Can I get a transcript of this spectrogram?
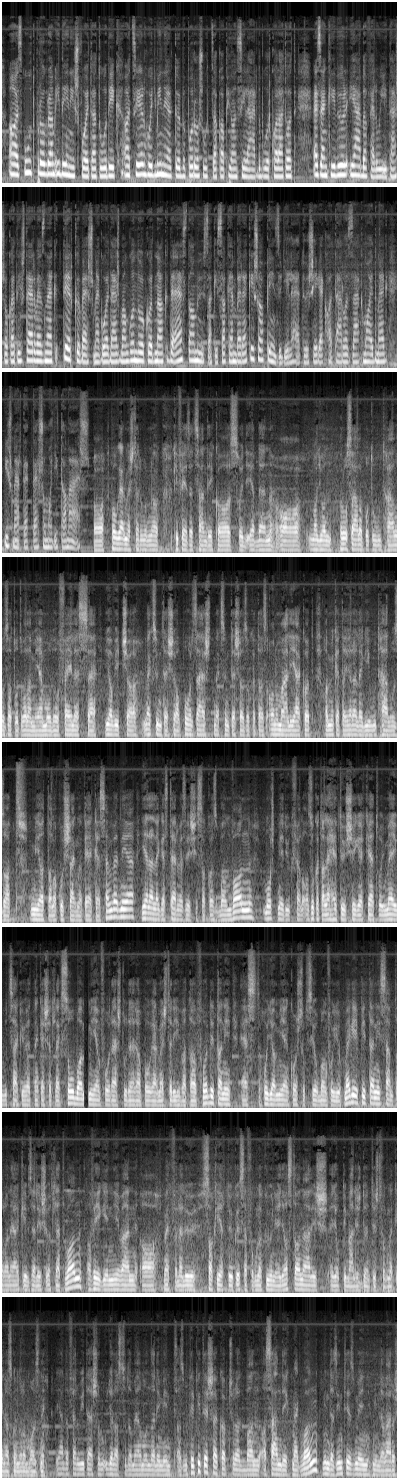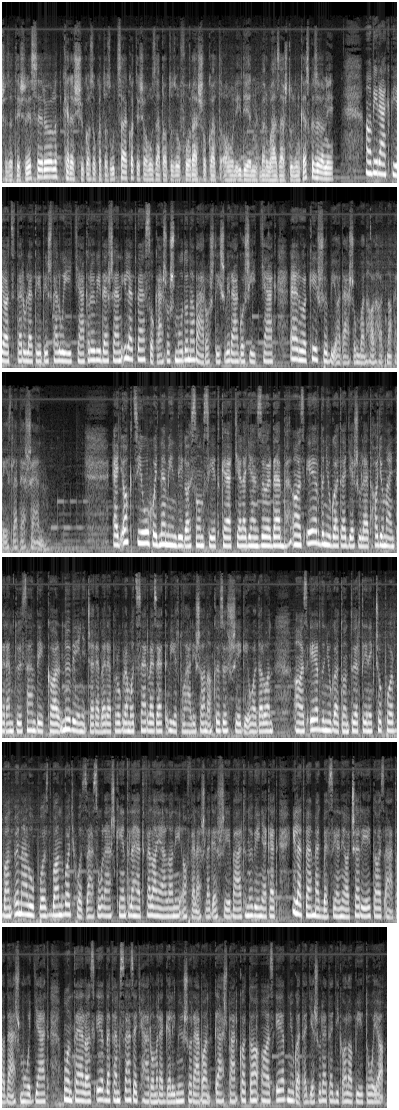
Az útprogram idén is folytatódik. A cél, hogy minél több poros utca kapjon szilárd burkolatot. Ezen kívül járdafelújításokat is terveznek, térköves megoldásban gondolkodnak, de ezt a műszaki szakemberek és a pénzügyi lehetőségek határozzák majd meg, ismertette Somogyi Tamás. A polgármester úrnak kifejezett szándéka az, hogy érden a nagyon rossz állapotú úthálózatot valamilyen módon fejlesz-e, javítsa, megszüntesse a porzást, megszüntesse azokat az anomáliákat, amiket a jelenlegi úthálózat miatt a lakosságnak el kell szenvednie. Jelenleg ez tervezési szakaszban van. Most mérjük fel azokat a lehetőségeket, hogy mely utcák jöhetnek esetleg szóba, milyen forrás tud erre a polgármesteri hivatal fordítani, ezt hogyan, milyen konstrukcióban fogjuk megépíteni, számtalan elképzelés ötlet van. A végén nyilván a megfelelő szakértők össze fognak ülni egy asztalnál, és egy optimális döntést fognak én azt gondolom hozni. Járda felújításon ugyanazt tudom elmondani, mint az útépítéssel kapcsolatban a szándék megvan, mind az intézmény, mind a városvezetés részéről. Keressük azokat az utcákat és a hozzátartozó forrásokat, ahol idén beruházást tudunk eszközölni. A virágpiac területét is felújítják rövidesen, illetve szokásos módon a várost is virágosítják. Erről későbbi adásunkban hallhatnak részletesen. Egy akció, hogy nem mindig a szomszéd kertje legyen zöldebb, az Érd Nyugat Egyesület hagyományteremtő szándékkal növénycserebere programot szervezett virtuálisan a közösségi oldalon. Az Érd Nyugaton történik csoportban, önálló posztban vagy hozzászólásként lehet felajánlani a feleslegessé vált növényeket, illetve megbeszélni a cserét, az átadás módját, mondta el az Érdefem 1013 reggeli műsorában Gáspár Kata, az Érd Nyugat Egyesület egyik alapítója.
